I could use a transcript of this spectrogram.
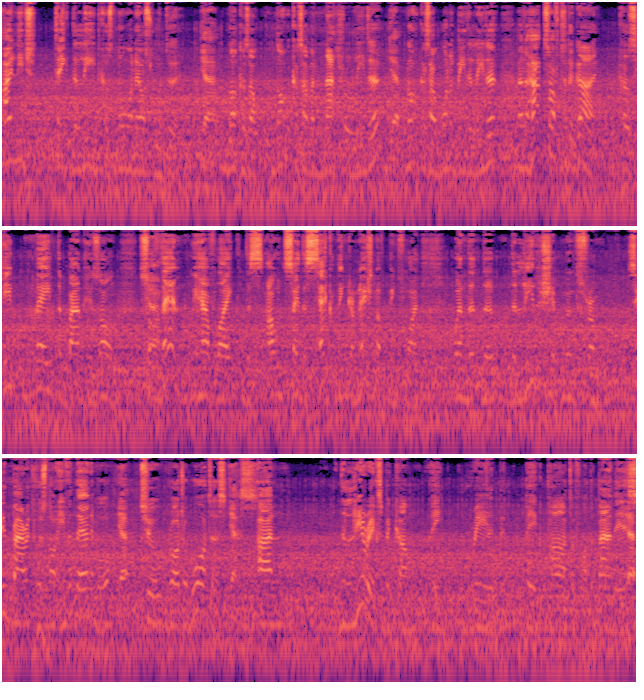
I need to take the lead because no one else will do it yeah. not because I not because I'm a natural leader, Yep. not because I want to be the leader. And hats off to the guy because he made the band his own. So Yeah. then we have like this, I would say, the second incarnation of Pink Floyd, when the the, the leadership moves from Syd Barrett, who's not even there anymore, Yep. to Roger Waters, Yes. and the lyrics become a really big, big part of what the band is, Yep.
